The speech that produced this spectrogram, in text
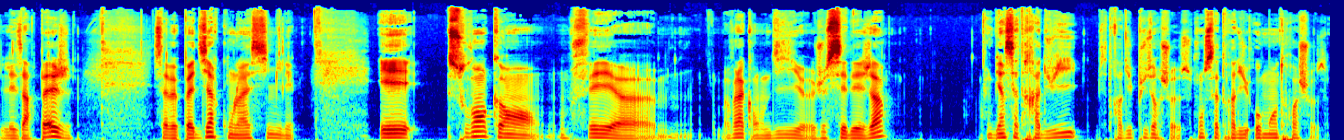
les arpèges, ça ne veut pas dire qu'on l'a assimilé. Et souvent quand on fait, euh, bah voilà, quand on dit euh, je sais déjà, eh bien ça traduit, plusieurs choses. Je pense que ça traduit au moins trois choses.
